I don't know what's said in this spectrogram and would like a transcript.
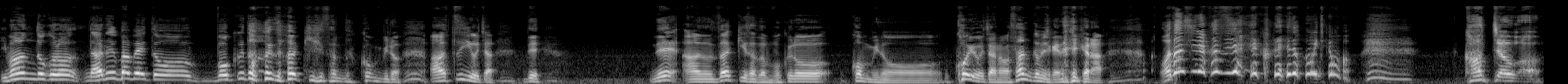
今のところ、ナルバベと僕とザッキーさんのコンビの熱いお茶。で、ね、あの、ザッキーさんと僕のコンビの濃いお茶の3組しかいないから、私ら勝つじゃない。これどう見ても。勝っちゃうわ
